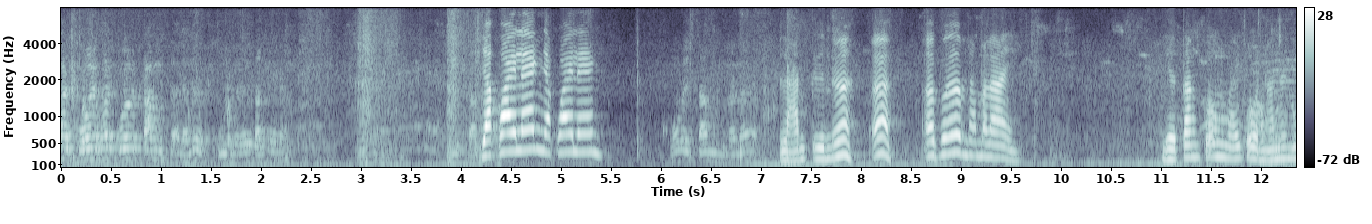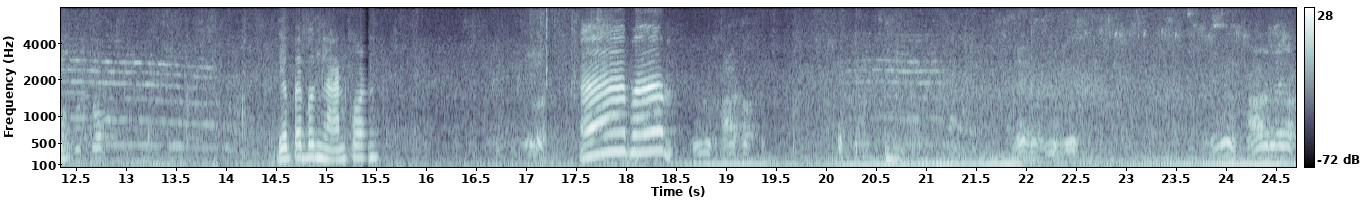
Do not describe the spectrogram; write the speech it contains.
ค่อยกล้วยค่อยกล้วยตั้มแต่เรื่องปูนเลยตั้มนี่นะอยากไวแรงอยากไวแรงผมไปตั้มแล้วนะหลานตื่นเออเออเออเพิ่มทำอะไร เดี๋ยวตั้งกล้องไว้ก่อนนะแม่แม่เดี๋ยวไปเบิ่งหลานก่อนเออเพิ่มดูลูกค้าเขาเอ๊ะโอ้โหโอ้ขาเป็นไรอะ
